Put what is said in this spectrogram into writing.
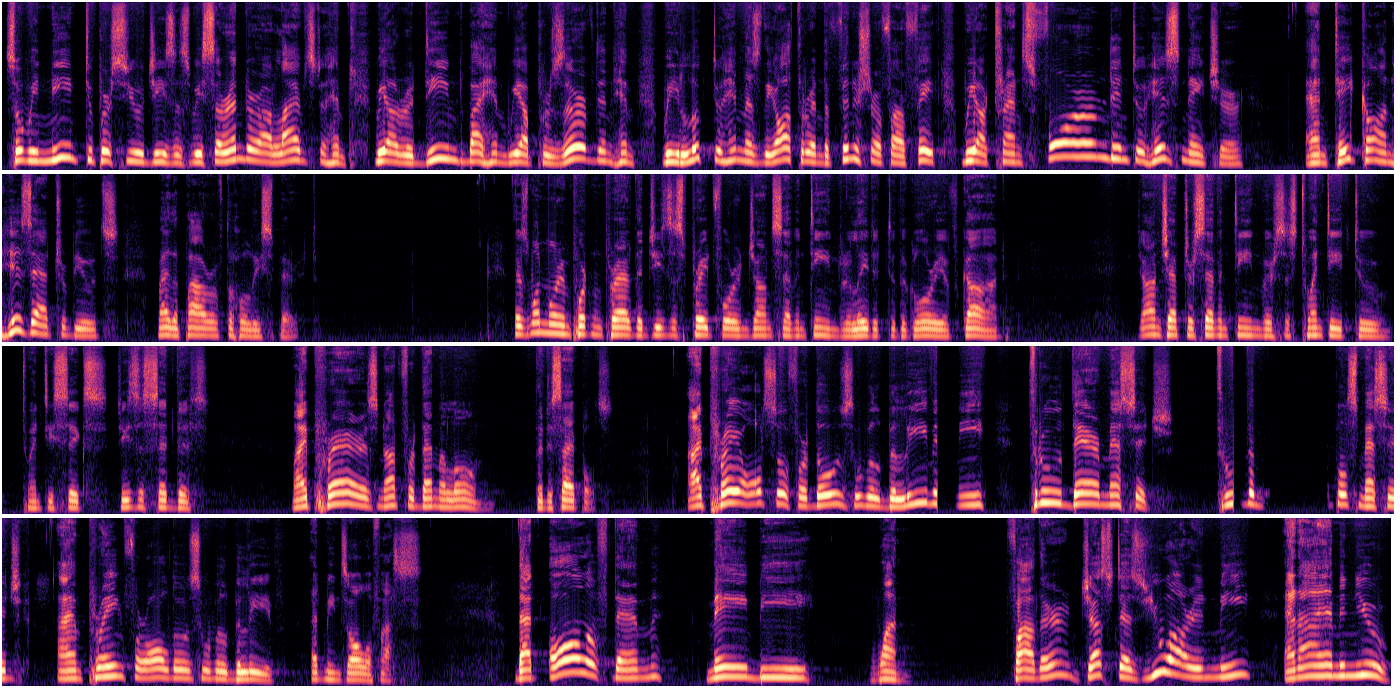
So we need to pursue Jesus. We surrender our lives to Him. We are redeemed by Him. We are preserved in Him. We look to Him as the author and the finisher of our faith. We are transformed into His nature and take on His attributes by the power of the Holy Spirit. There's one more important prayer that Jesus prayed for in John 17 related to the glory of God. John chapter 17, verses 20 to 26, Jesus said this My prayer is not for them alone, the disciples. I pray also for those who will believe in me through their message. Through the disciples' message, I am praying for all those who will believe. That means all of us. That all of them may be one. Father, just as you are in me and I am in you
